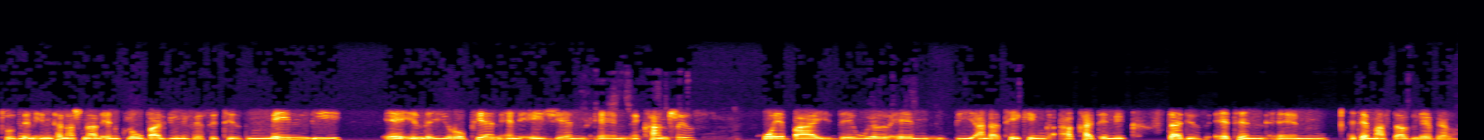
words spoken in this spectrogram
to the international and global universities, mainly uh, in the European and Asian um, countries whereby they will um, be undertaking academic studies at an um, at a master's level.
